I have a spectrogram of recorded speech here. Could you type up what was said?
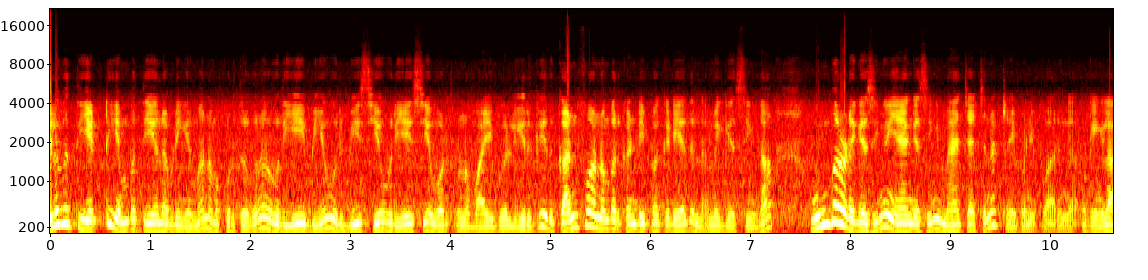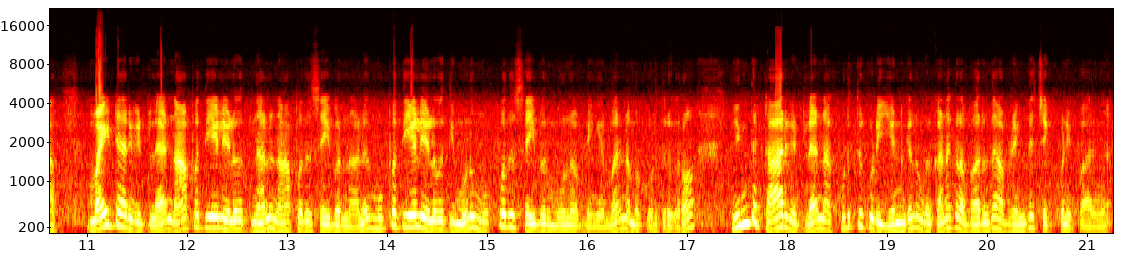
எழுபத்தி எட்டு எண்பத்தி ஏழு அப்படிங்கிற மாதிரி நம்ம கொடுத்துருக்கோம். ஒரு ஏபியோ ஒரு பிசியோ ஒரு ஏசியோ வரதுக்கான வாய்ப்புகள் இருக்குது இது கன்ஃபார்ம் நம்பர் கண்டிப்பாக கிடையாது. எல்லாமே கெஸ்ஸிங் தான். உங்களோட கெஸ்ஸிங்கும் என் கெஸ்ஸிங்கும் மேட்ச் ஆச்சுன்னா ட்ரை பண்ணி பாருங்கள் ஓகேங்களா மை டார்கெட்டில் நாற்பத்தி ஏழு எழுபத்தி நாலு நாற்பது சைபர் நாலு முப்பத்தி ஏழு எழுபத்தி மூணு முப்பது சைபர் மூணு அப்படிங்கிற மாதிரி நம்ம கொடுத்துருக்குறோம். இந்த டார்கெட்டில் நான் கொடுத்துக்கூடிய எண்கள் உங்கள் கணக்கில் வருதா அப்படிங்கிறத செக் பண்ணி பாருங்கள்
